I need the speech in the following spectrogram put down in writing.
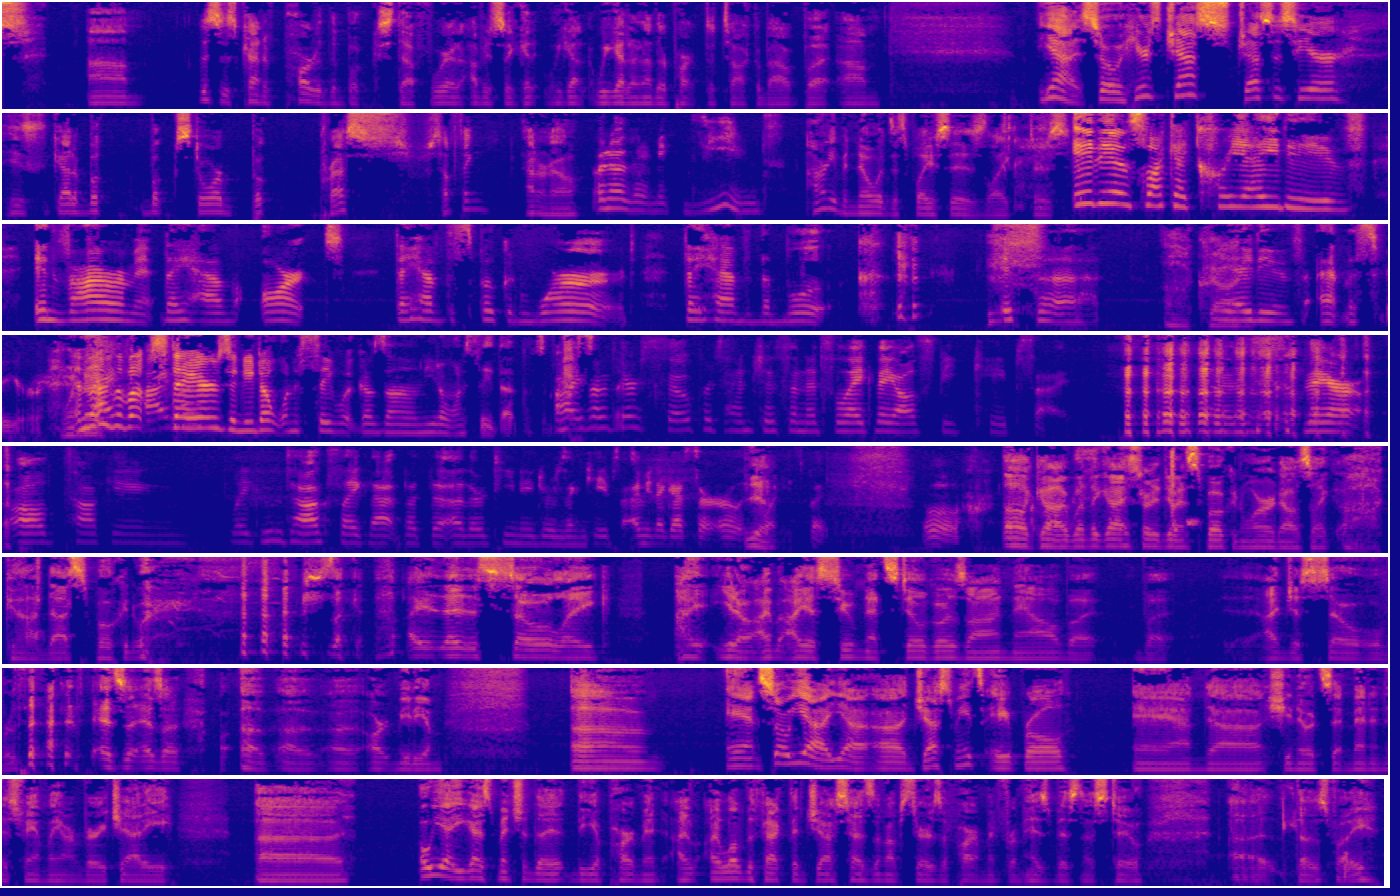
Um, this is kind of part of the book stuff. We're obviously get, we got we got another part to talk about, but um, yeah. So here's Jess. Jess is here. He's got a book bookstore, book press, something. I don't know. Oh no, they make zines. I don't even know what this place is. Like, there's It is like a creative environment. They have art. They have the spoken word. They have the book. it's a oh creative atmosphere. When and they- they live I- I upstairs, and you don't want to see what goes on. You don't want to see that. That's I impressive. heard they're so pretentious, and it's like they all speak Capeside. they are all talking like who talks like that but the other teenagers in Capeside. I mean, I guess they're early Yeah. 20s, but oh, Oh god, when the guy started doing spoken word, I was like, oh god, not spoken word. She's like, I, that is so like, I you know I I assume that still goes on now, but but I'm just so over that as a, as a, a, a, art medium. Um, and so yeah, yeah, uh, Jess meets April, and uh, she notes that men in this family aren't very chatty. Uh, Oh yeah, you guys mentioned the the apartment. I I love the fact that Jess has an upstairs apartment from his business too. Uh, that was funny.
